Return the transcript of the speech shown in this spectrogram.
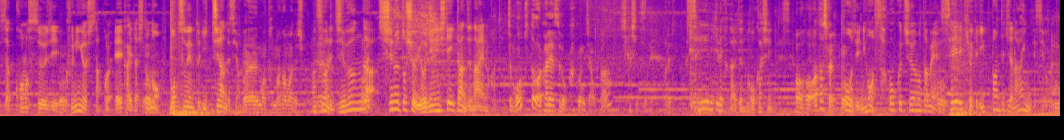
実はこの数字、うん。国吉さんこれ絵描いた人の没年と一致なんですよ。ね、これまあたまたまでしょう、ね。まあ、つまり自分が死ぬ年を予言していたんじゃないのかとじゃあもうちょっと分かりやすいとこ書くんちゃうか？しかしですねあれ？西暦で書かれてるのがおかしいんですよ。はあはあ。あ確かに。当時日本は鎖国中のため、西暦表記は一般的じゃないんですよね、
